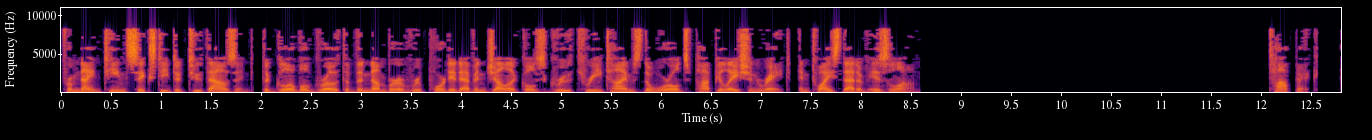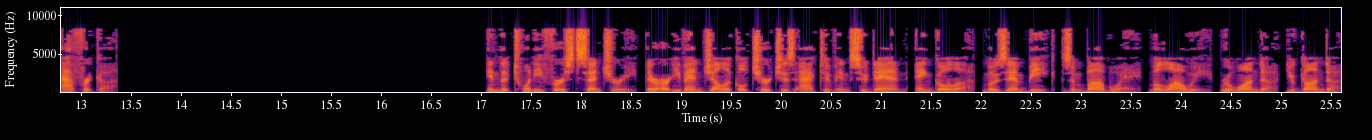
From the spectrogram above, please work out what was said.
From 1960 to 2000, the global growth of the number of reported evangelicals grew three times the world's population rate, and twice that of Islam. Africa In the 21st century, there are evangelical churches active in Sudan, Angola, Mozambique, Zimbabwe, Malawi, Rwanda, Uganda,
